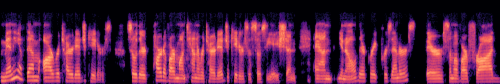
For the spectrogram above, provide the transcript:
many of them are retired educators. So they're part of our Montana Retired Educators Association. And, you know, they're great presenters. They're some of our fraud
